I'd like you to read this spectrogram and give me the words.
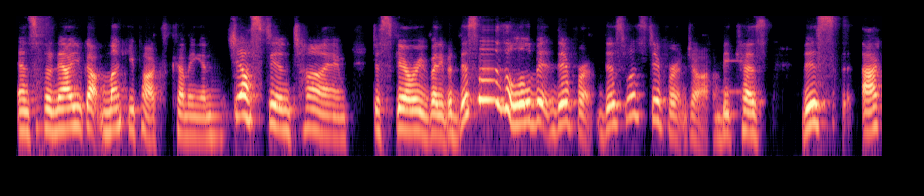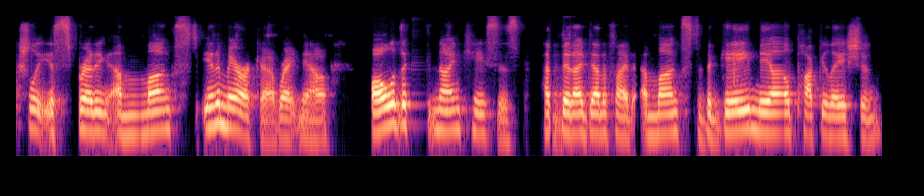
And so now you've got monkeypox coming in just in time to scare everybody. But this one's a little bit different. This one's different, John, because this actually is spreading amongst in America right now. All of the nine cases have been identified amongst the gay male population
